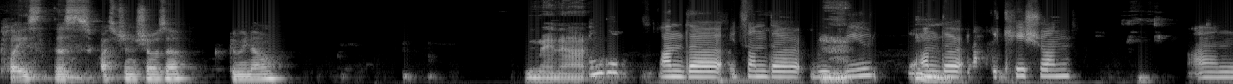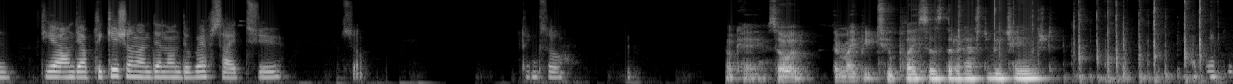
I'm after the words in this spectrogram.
place this question shows up? Do we know? We may not. On the, it's on the review, on the mm-hmm. application and yeah, on the application and then on the website too. So I think so. Okay, so there might be two places that it has to be changed. I think we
